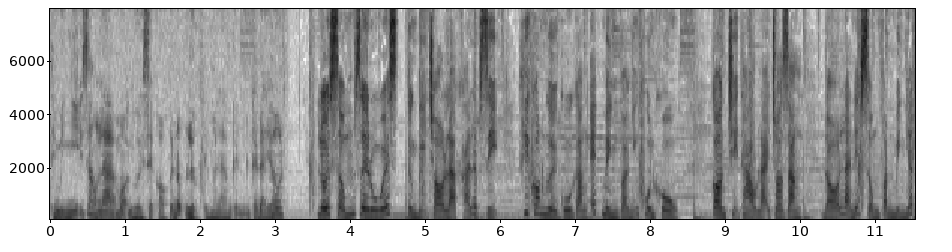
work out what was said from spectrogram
thì mình nghĩ rằng là mọi người sẽ có cái động lực để mà làm cái cái đấy hơn. Lối sống Zero Waste từng bị cho là khá lập dị khi con người cố gắng ép mình vào những khuôn khổ. Còn chị Thảo lại cho rằng đó là nếp sống văn minh nhất,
